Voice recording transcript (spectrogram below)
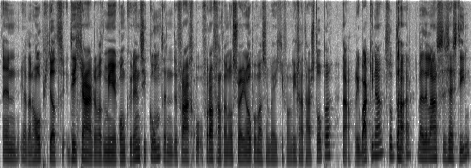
En ja, dan hoop je dat dit jaar er wat meer concurrentie komt. En de vraag voorafgaand aan de Australian Open was een beetje van wie gaat haar stoppen. Nou, Rybakina stopte haar bij de laatste 16.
